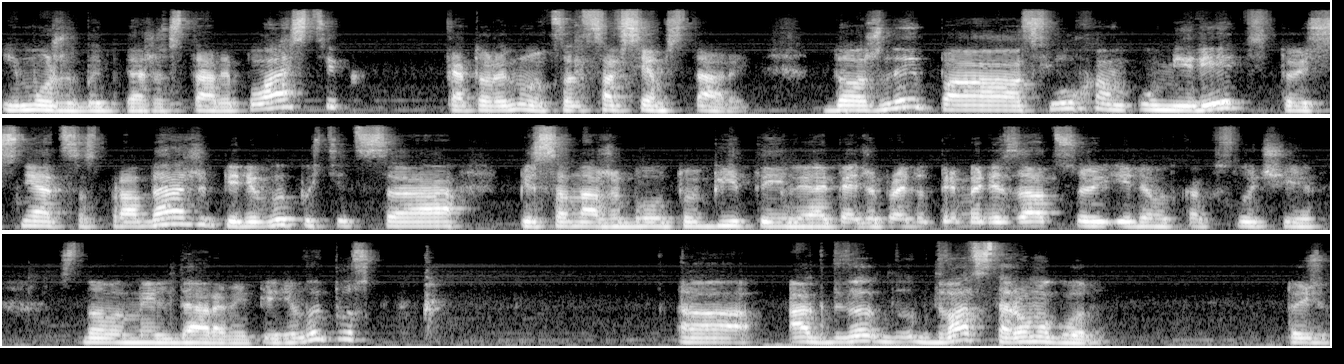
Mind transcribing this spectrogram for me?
и, может быть, даже старый пластик, который, ну, совсем старый, должны, по слухам, умереть, то есть сняться с продажи, перевыпуститься, персонажи будут убиты или, опять же, пройдут приморизацию, или вот как в случае с новыми Эльдарами перевыпуск. А, а к 22 году. То есть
